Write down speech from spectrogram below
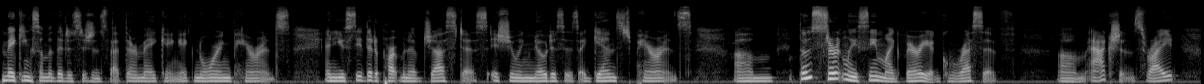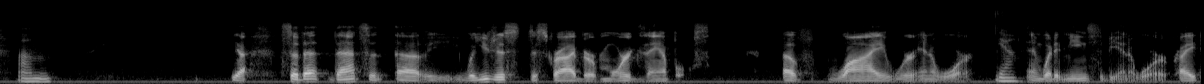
making some of the decisions that they're making, ignoring parents. And you see the Department of Justice issuing notices against parents. Um, those certainly seem like very aggressive um, actions, right? Um, yeah. So that that's a, uh, what you just described are more examples of why we're in a war. Yeah. And what it means to be in a war, right?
